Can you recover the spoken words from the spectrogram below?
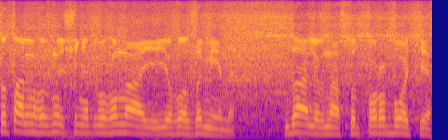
тотального знищення двигуна і його заміни. Далі в нас тут по роботі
